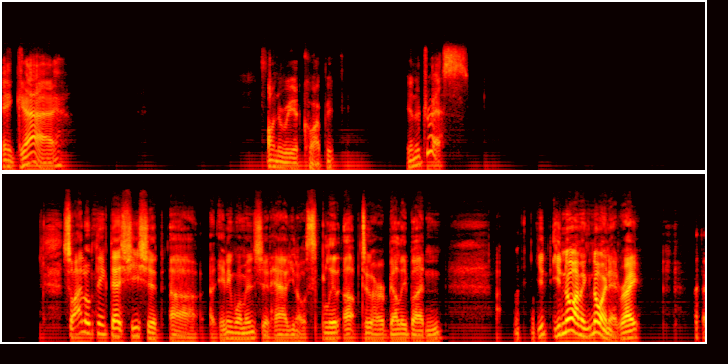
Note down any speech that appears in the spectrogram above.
a guy on the red carpet in a dress? So I don't think that she should. Uh, any woman should have you know split up to her belly button. You you know I'm ignoring it, right?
